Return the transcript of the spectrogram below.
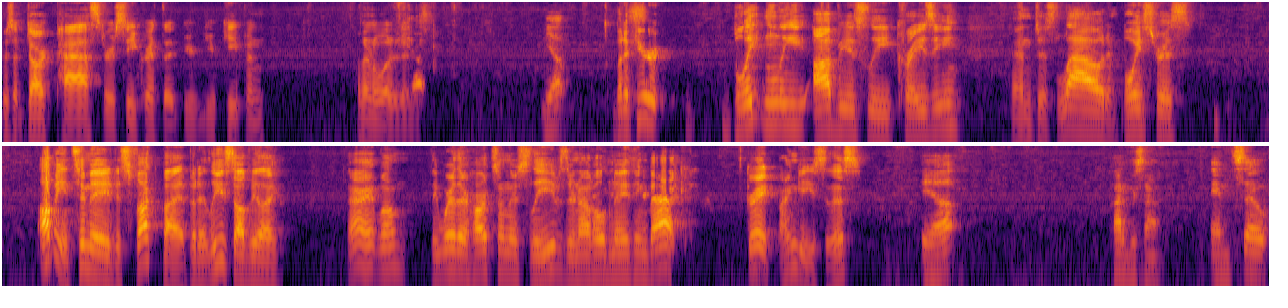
There's a dark past or a secret that you're, you're keeping. I don't know what it is. Yep. But if you're blatantly, obviously crazy and just loud and boisterous, I'll be intimidated as fuck by it. But at least I'll be like, all right, well, they wear their hearts on their sleeves. They're not holding anything back. It's great. I can get used to this. Yeah. Hundred percent. And so,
